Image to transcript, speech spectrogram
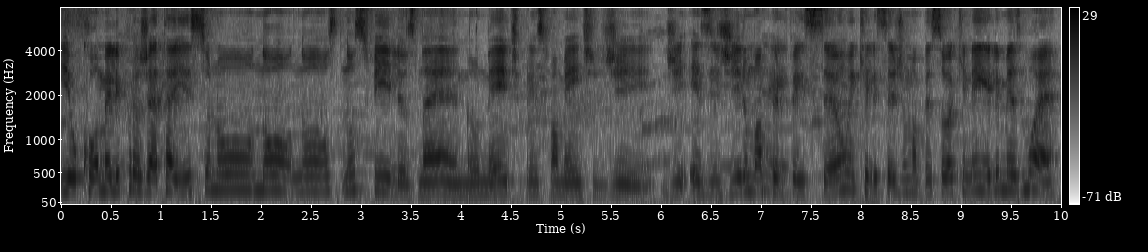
E o como ele projeta isso no, no, nos, nos filhos, né? No Nate, principalmente, de, de exigir uma É. perfeição e que ele seja uma pessoa que nem ele mesmo é,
